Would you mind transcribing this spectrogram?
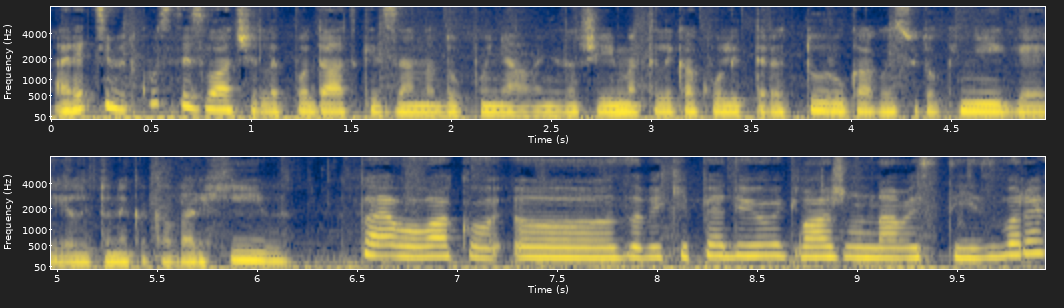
a reci mi, otkud ste izvlačile podatke za nadopunjavanje? Znači imate li kakvu literaturu, kakve su to knjige, je li to nekakav arhiv? Pa evo ovako, e, za Wikipediju je uvijek važno navesti izvore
